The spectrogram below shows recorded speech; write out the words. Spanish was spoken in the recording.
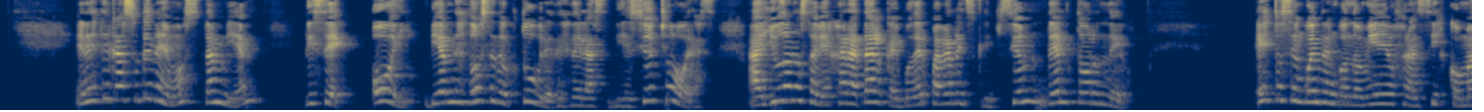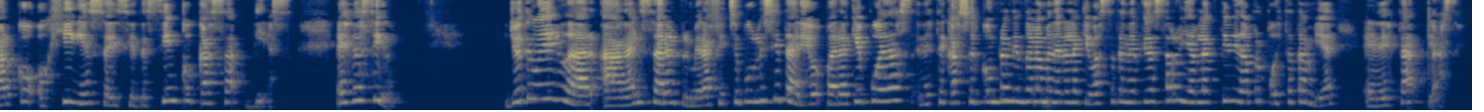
En este caso tenemos también, dice, hoy, viernes 12 de octubre, desde las 18 horas, ayúdanos a viajar a Talca y poder pagar la inscripción del torneo. Esto se encuentra en condominio Francisco Marco O'Higgins 675 Casa 10. Es decir, yo te voy a ayudar a analizar el primer afiche publicitario para que puedas, en este caso, ir comprendiendo la manera en la que vas a tener que desarrollar la actividad propuesta también en esta clase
